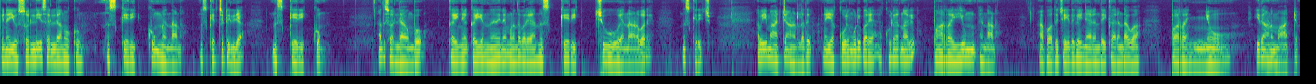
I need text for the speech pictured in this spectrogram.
പിന്നെ യുസൊല്ലീസ് എല്ലാം നോക്കൂ. നിസ്കരിക്കും എന്നാണ്. നിസ്കരിച്ചിട്ടില്ല. നിസ്കരിക്കും. അത് സ്വല്ലാവുമ്പോൾ കഴിഞ്ഞ കഴിയുന്നതിന് നമ്മളെന്താ പറയുക നിസ്കരിച്ചു എന്നാണ് പറയുക നിസ്കരിച്ചു. അപ്പോൾ ഈ മാറ്റമാണുള്ളത് പിന്നെ യക്കൂലും കൂടി പറയാം. യക്കൂൽ പറഞ്ഞാൽ പറയും എന്നാണ്. അപ്പോൾ അത് ചെയ്ത് കഴിഞ്ഞാൽ എന്തേക്കാരുണ്ടാവുക പറഞ്ഞു. ഇതാണ് മാറ്റം.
